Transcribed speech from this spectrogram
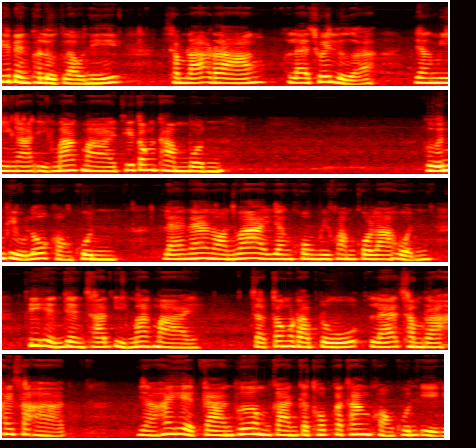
ที่เป็นผลึกเหล่านี้ ชำระล้างและช่วยเหลือ ยังมีงานอีกมากมายที่ต้องทำบน พื้นผิวโลกของคุณ และแน่นอนว่ายังคงมีความโกลาหลที่เห็นเด่นชัดอีกมากมาย จะต้องรับรู้และชำระให้สะอาด อย่าให้เหตุการณ์เพิ่มการกระทบกระทั่งของคุณอีก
